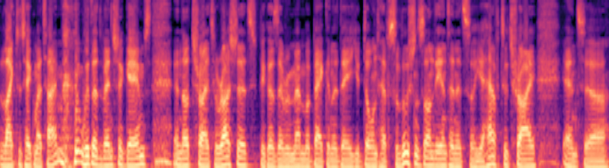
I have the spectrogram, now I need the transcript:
like to take my time with adventure games and not try to rush it because I remember back in the day you don't have solutions on the internet, so you have to try and uh,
